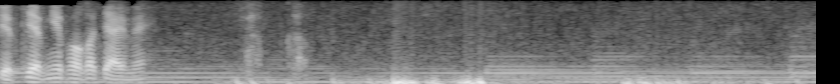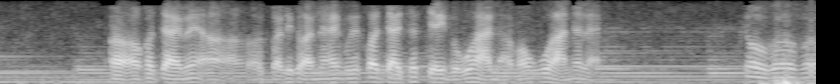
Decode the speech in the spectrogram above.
เปรียบเทียบงี้พอเข้าใจไหมครับครับเออเข้าใจไหมอ่าก่อนที่ก่อนนะให้เข้าใจชัดเจนกับผู้หานของผู้หานนั่นแหละก็ก็ก็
